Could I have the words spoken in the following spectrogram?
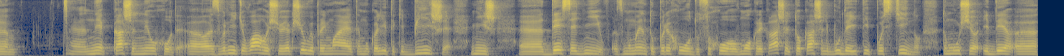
Е, Не кашель не уходить. Е, Зверніть увагу, що якщо ви приймаєте муколітики більше, ніж 10 днів з моменту переходу сухого в мокрий кашель, то кашель буде йти постійно, тому що йде е,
